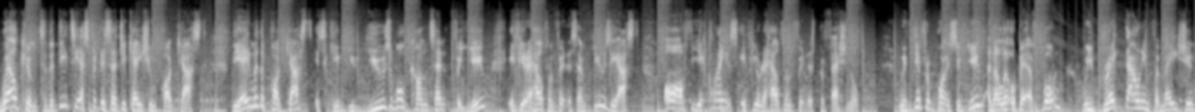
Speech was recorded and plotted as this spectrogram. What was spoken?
Welcome to the DTS Fitness Education Podcast. The aim of the podcast is to give you usable content for you if you're a health and fitness enthusiast, or for your clients if you're a health and fitness professional. With different points of view and a little bit of fun, we break down information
